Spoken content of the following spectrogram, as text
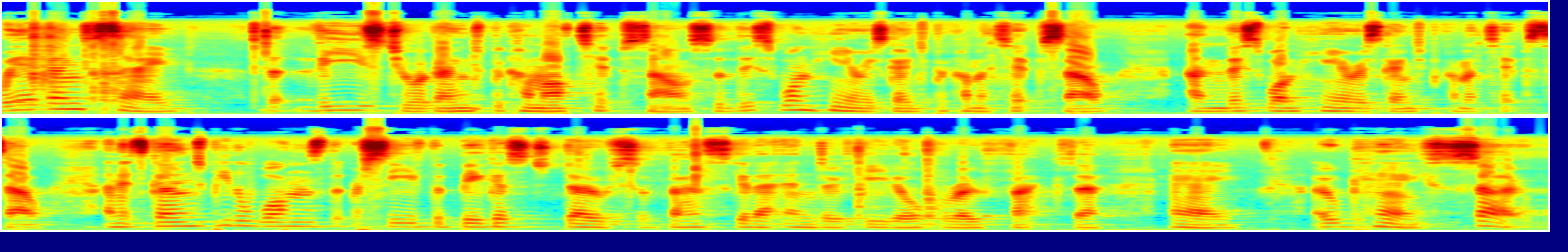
we're going to say that these two are going to become our tip cells. So this one here is going to become a tip cell and this one here is going to become a tip cell, and it's going to be the ones that receive the biggest dose of vascular endothelial growth factor A. Okay, so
